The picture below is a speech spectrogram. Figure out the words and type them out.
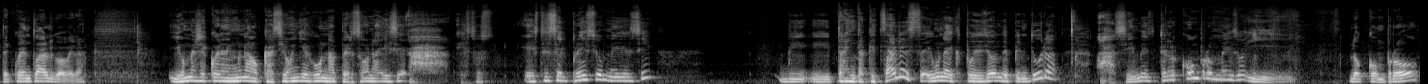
te cuento algo, ¿verdad? Yo me recuerdo en una ocasión llegó una persona y dice, ah, esto es, este es el precio, me dice, sí. Y, 30 quetzales en una exposición de pintura. Ah, sí, me, te lo compro, me hizo. Y lo compró.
